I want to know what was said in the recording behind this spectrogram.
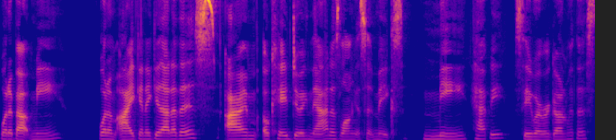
what about me? What am I going to get out of this? I'm okay doing that as long as it makes me happy. See where we're going with this?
